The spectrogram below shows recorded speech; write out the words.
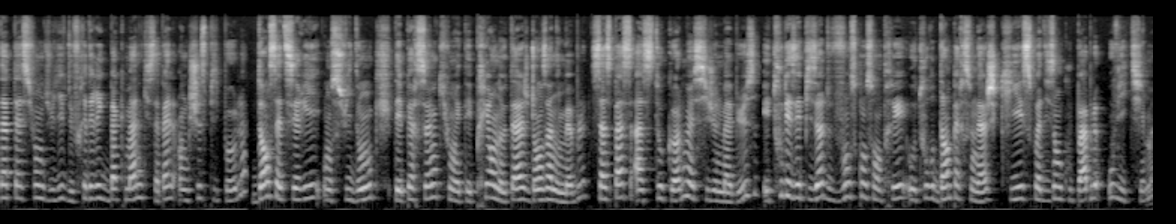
l'adaptation du livre de Frédéric Bachmann qui s'appelle Anxious People. Dans cette série, on suit donc des personnes qui ont été prises en otage dans un immeuble. Ça se passe à Stockholm, si je ne m'abuse, et tous les épisodes vont se concentrer autour d'un personnage qui est soi-disant coupable ou victime,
